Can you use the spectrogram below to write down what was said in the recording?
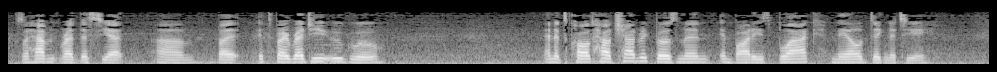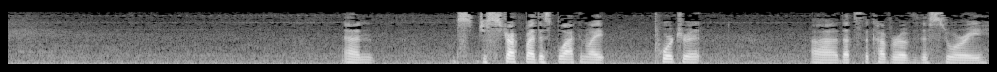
because I haven't read this yet. Um, but it's by Reggie Ugwu, and it's called "How Chadwick Boseman Embodies Black Male Dignity." And just struck by this black and white portrait. Uh, that's the cover of this story.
